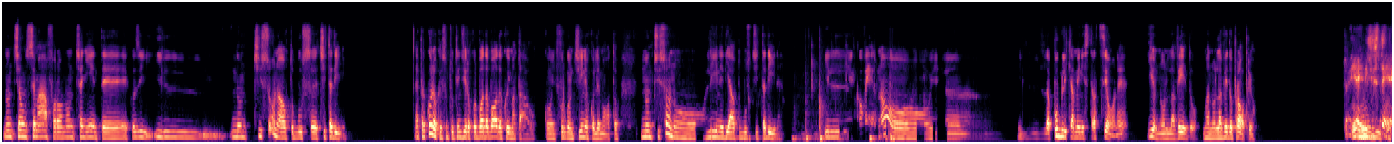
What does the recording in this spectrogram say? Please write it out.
Non c'è un semaforo, non c'è niente, così il... non ci sono autobus cittadini. È per quello che sono tutti in giro col boda boda e con i Matao, con il furgoncino o con le moto. Non ci sono linee di autobus cittadine. Il, il governo, il- il- la pubblica amministrazione, io non la vedo, ma non la vedo proprio. Cioè, è inesistente.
